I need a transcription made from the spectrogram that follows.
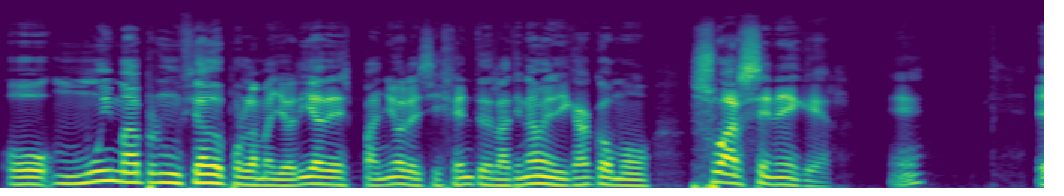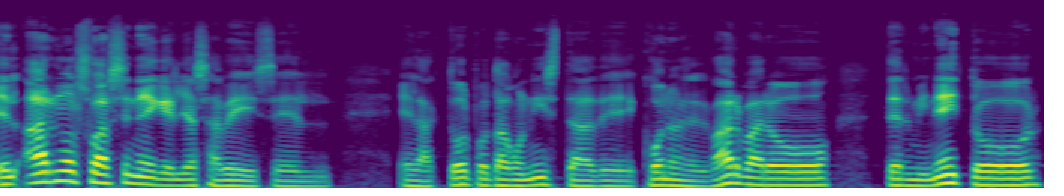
o muy mal pronunciado por la mayoría de españoles y gente de Latinoamérica como Schwarzenegger, ¿eh? El Arnold Schwarzenegger, ya sabéis, el, el actor protagonista de Conan el Bárbaro, Terminator,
